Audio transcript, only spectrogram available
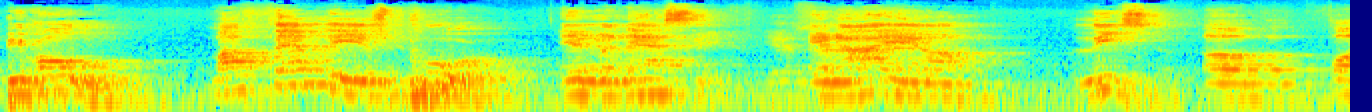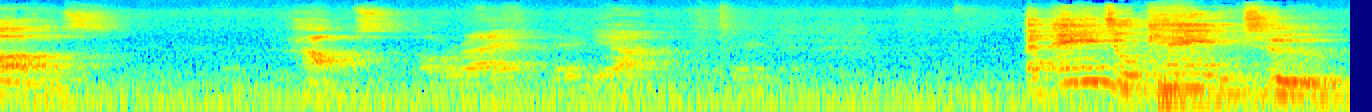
Behold, my family is poor in Manasseh, Yes, and I am least of the father's house. All right. Yeah. The angel came to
